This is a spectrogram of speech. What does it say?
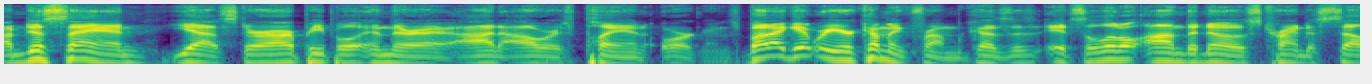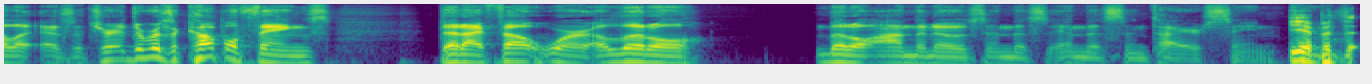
I'm just saying, yes, there are people in there at odd hours playing organs, but I get where you're coming from because it's- a little on the nose trying to sell it as a church. There was a couple things that I felt were a little little on the nose in this in this entire scene. Yeah, but the,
